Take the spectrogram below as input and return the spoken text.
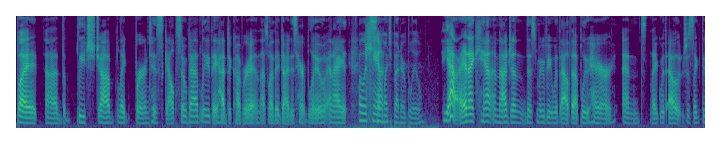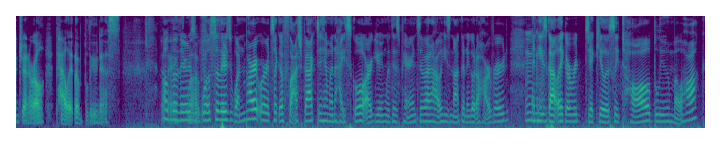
but uh, the bleach job like burned his scalp so badly they had to cover it, and that's why they dyed his hair blue. And I Oh, it's so can't- much better blue. yeah, and I can't imagine this movie without that blue hair and like without just like the general palette of blueness. Although I there's love. well, so there's one part where it's like a flashback to him in high school arguing with his parents about how he's not going to go to Harvard, and Mm-hmm. he's got like a ridiculously tall blue mohawk.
